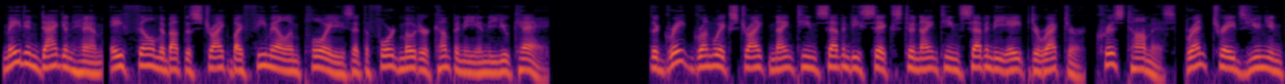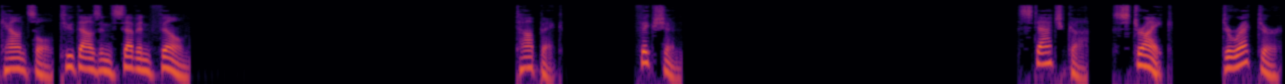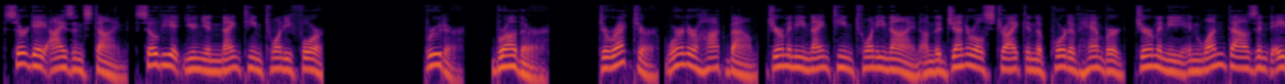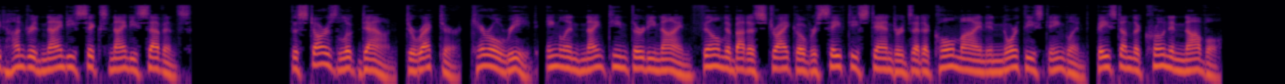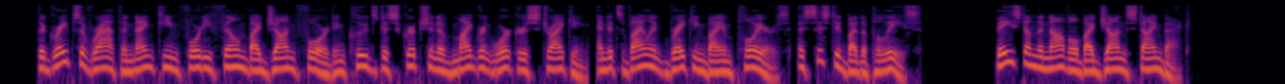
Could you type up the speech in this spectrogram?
Made in Dagenham, a film about the strike by female employees at the Ford Motor Company in the UK. The Great Grunwick Strike 1976–1978 Director, Chris Thomas, Brent Trades Union Council 2007 film Fiction Stachka strike. Director, Sergei Eisenstein, Soviet Union 1924 Bruder brother. Director, Werner Hochbaum, Germany 1929 On the general strike in the port of Hamburg, Germany in 1896–97 The Stars Look Down, director, Carol Reed, England 1939 Film about a strike over safety standards at a coal mine in northeast England, based on the Cronin novel The Grapes of Wrath a 1940 film by John Ford includes description of migrant workers striking, and its violent breaking by employers, assisted by the police. Based on the novel by John Steinbeck.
